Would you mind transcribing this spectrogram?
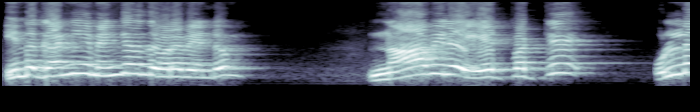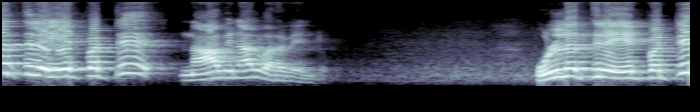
இந்த கண்ணியம் எங்கிருந்து வர வேண்டும்? நாவிலே ஏற்பட்டு உள்ளத்திலே ஏற்பட்டு நாவினால் வர வேண்டும். உள்ளத்திலே ஏற்பட்டு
